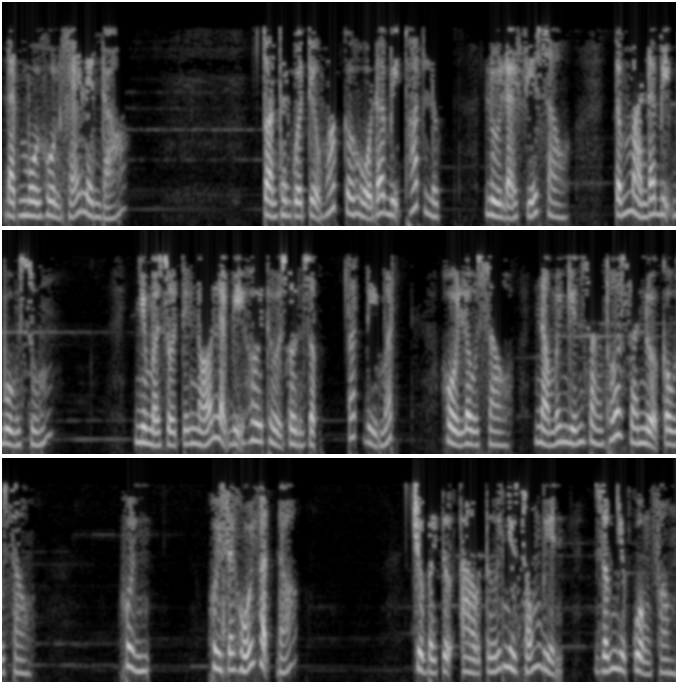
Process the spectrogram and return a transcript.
đặt môi hồn khẽ lên đó. Toàn thân của tiểu hoắc cơ hồ đã bị thoát lực, lùi lại phía sau, tấm màn đã bị buông xuống. Nhưng mà rồi tiếng nói lại bị hơi thở dồn dập tắt đi mất. Hồi lâu sau, nàng mới nghiến răng thốt ra nửa câu sau. Huỳnh, Huỳnh sẽ hối hận đó. Chủ bạch tự ảo tới như sóng biển, giống như cuồng phong,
